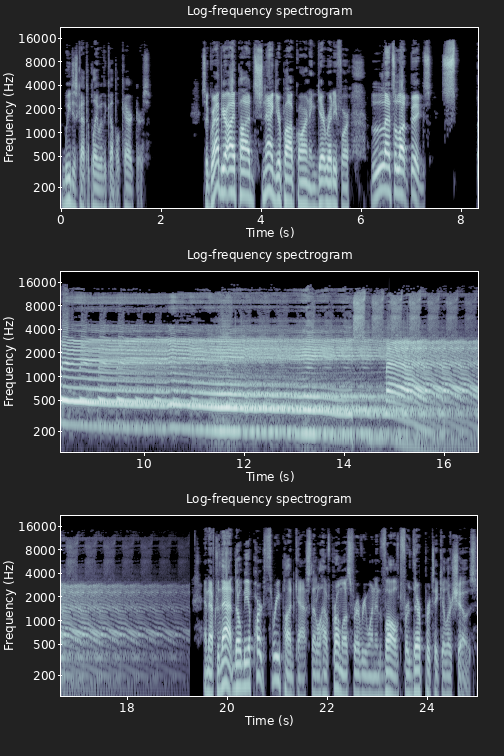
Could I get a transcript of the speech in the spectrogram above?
We just got to play with a couple characters. So grab your iPod, snag your popcorn, and get ready for Lancelot Biggs And after that, there'll be a part three podcast that'll have promos for everyone involved for their particular shows.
